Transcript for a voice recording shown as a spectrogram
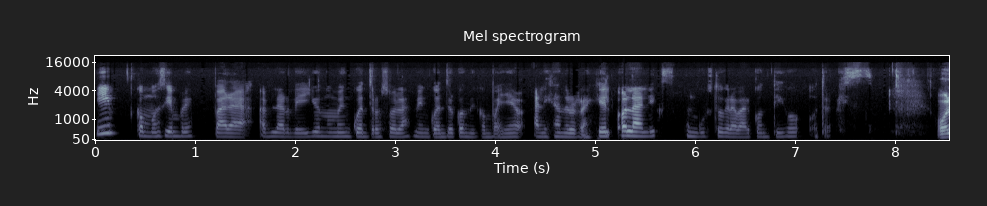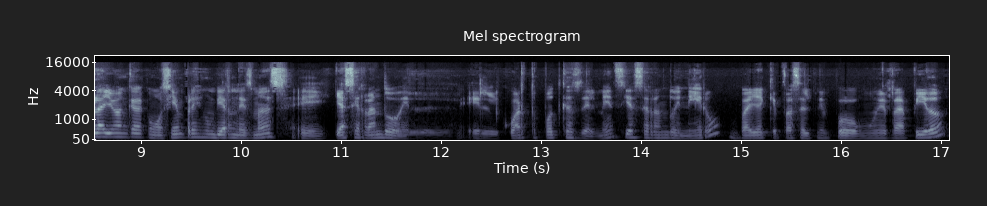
y, como siempre, para hablar de ello no me encuentro sola, me encuentro con mi compañero Alejandro Rangel. Hola Alex, un gusto grabar contigo otra vez. Hola Joanca, como siempre, un viernes más, eh, ya cerrando el el cuarto podcast del mes, ya cerrando enero. Vaya que pasa el tiempo muy rápido.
